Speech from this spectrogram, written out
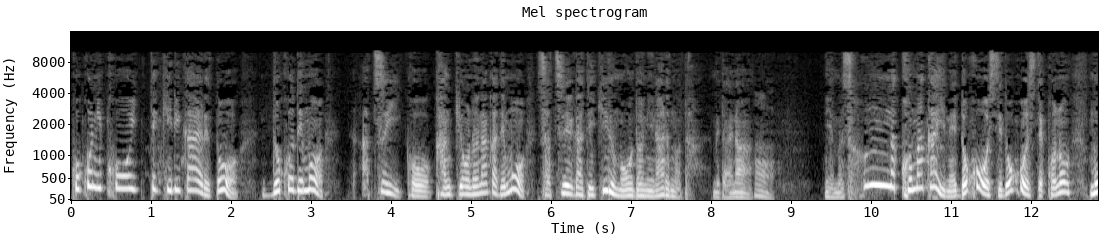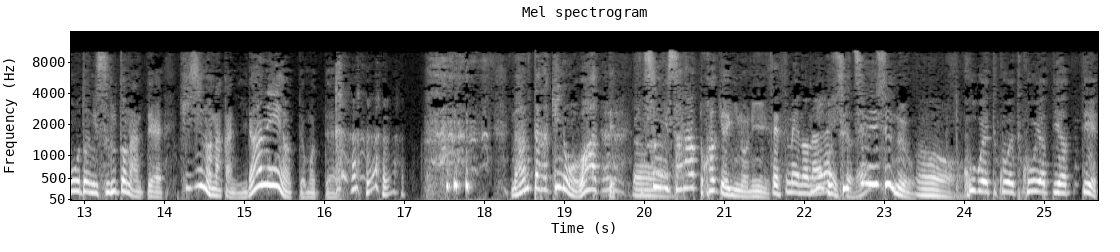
ここにこう言って切り替えると、どこでも暑い、こう、環境の中でも撮影ができるモードになるのだ。みたいな。うん。いや、まあ、そんな細かいね、どこを押してどこを押してこのモードにするとなんて、記事の中にいらねえよって思って。なんたら機能はって、普通にさらっと書きゃいいのに。説明の長い人ね。説明してんのよ。うん。こうやってこうやってこうやってやって、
